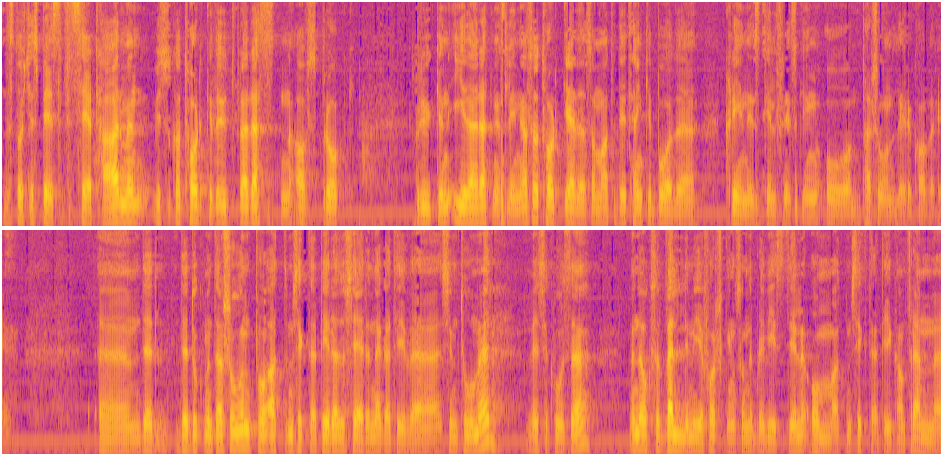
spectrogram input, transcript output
Det står ikke spesifisert her, men hvis du skal tolke det ut fra resten av språkbruken i den retningslinja, så tolker jeg det som at de tenker både klinisk tilfrisking og personlig recovery. Eh, det, det, er dokumentasjon på at musikkterapi reduserer negative symptomer ved psykose. Men det er også veldig mye forskning som det blir vist til om at musikkterapi kan fremme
